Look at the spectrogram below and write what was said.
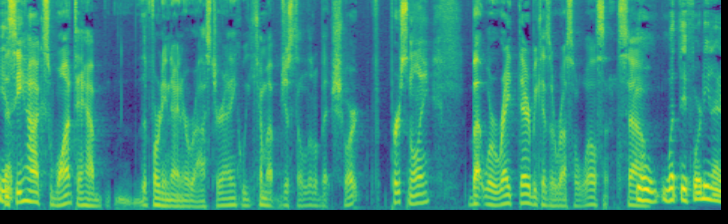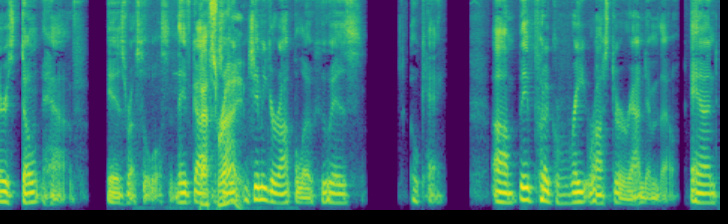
Yeah. The Seahawks want to have the 49er roster. I think we come up just a little bit short personally, but we're right there because of Russell Wilson. So Well, what the 49ers don't have is Russell Wilson. They've got That's Jimmy, right. Jimmy Garoppolo, who is okay. Um, they've put a great roster around him, though, and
